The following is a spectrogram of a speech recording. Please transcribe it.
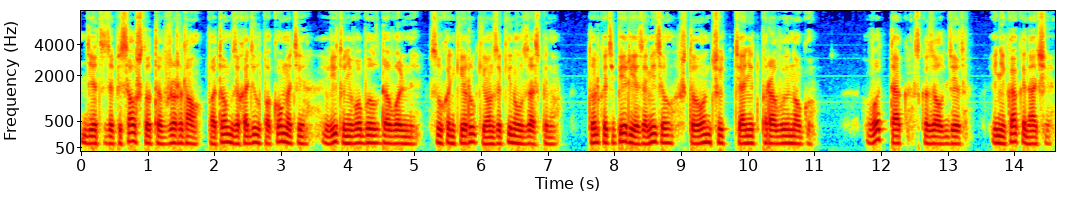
Дед записал что-то в журнал, потом заходил по комнате, вид у него был довольный. Сухонькие руки он закинул за спину. Только теперь я заметил, что он чуть тянет правую ногу. «Вот так», — сказал дед, — «и никак иначе.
